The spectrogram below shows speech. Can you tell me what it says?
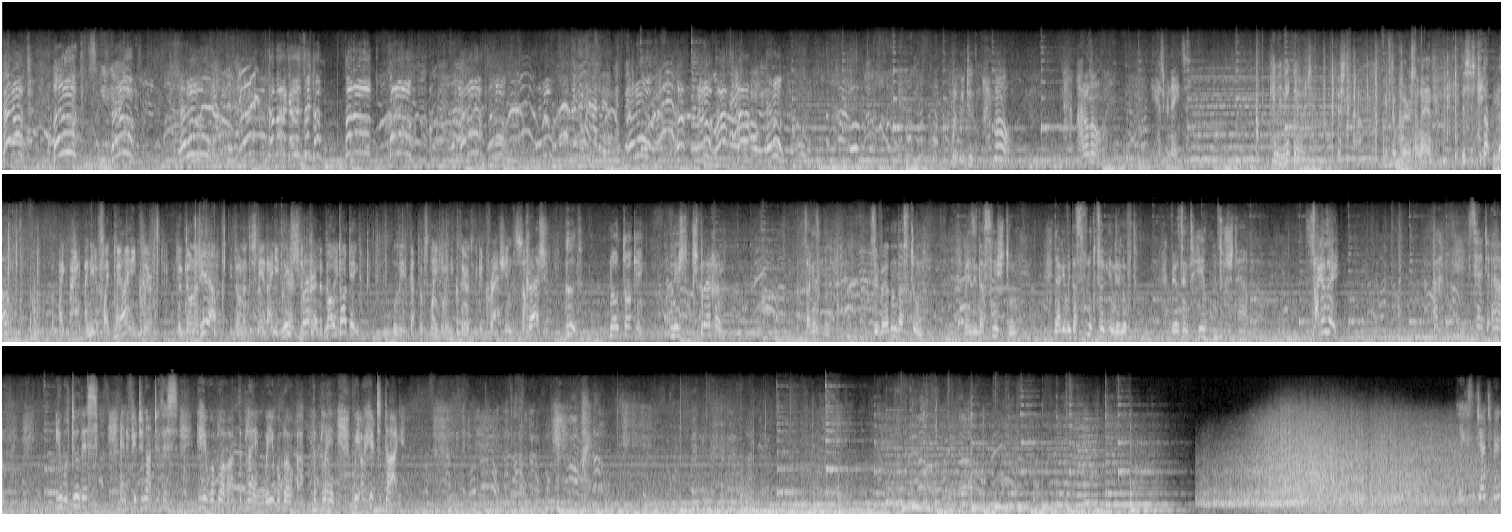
بيروت بيروت بيروت بيروت دمرك على السجن بيروت بيروت بيروت بيروت What do we do? I don't know. I don't know. He has grenades. Can we make Beirut? Just about. If they'll clear us to land. This is T. No, no. I, I, I need a flight plan. I need clearance. You don't understand. You don't understand. I need clearance Nicht to turn sprechen. the No talking. Uli, you've got to explain to him. I need clearance. We could crash into something. Crash. Good. No talking. Nicht sprechen. Sagen Sie ihnen. Sie werden das tun. Wenn Sie das nicht tun, jagen wir das Flugzeug in die Luft. Wir sind hier, um zu sterben. Sagen Sie! He said, um, you will do this, and if you do not do this, he will blow up the plane. We will blow up the plane. We are here to die. Gentlemen,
